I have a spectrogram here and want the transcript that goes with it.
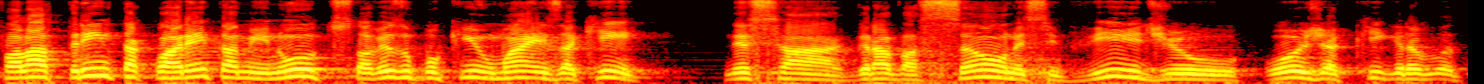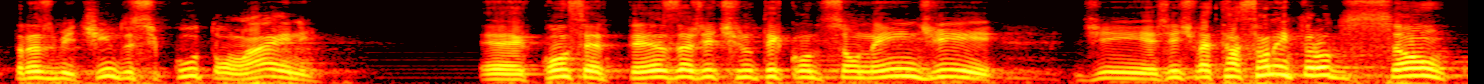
falar 30, 40 minutos, talvez um pouquinho mais aqui, nessa gravação, nesse vídeo, hoje aqui transmitindo esse culto online, é, com certeza a gente não tem condição nem de, de. A gente vai estar só na introdução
